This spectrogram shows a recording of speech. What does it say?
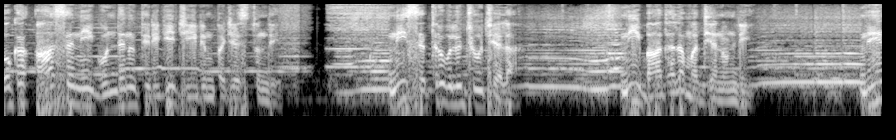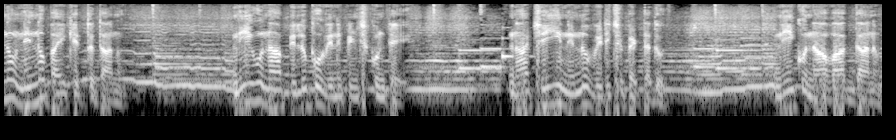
ఒక ఆశ నీ గుండెను తిరిగి జీవింపజేస్తుంది. నీ శత్రువులు చూచేలా నీ బాధల మధ్య నుండి నేను నిన్ను పైకెత్తుతాను. నీవు నా పిలుపు వినిపించుకుంటే నా చెయ్యి నిన్ను విడిచిపెట్టదు. నీకు నా వాగ్దానం.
